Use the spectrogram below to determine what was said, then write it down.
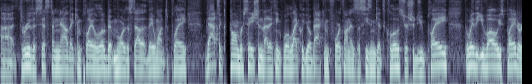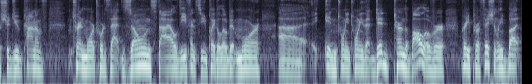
uh, through the system now. They can play a little bit more the style that they want to play. That's a conversation that I think we'll likely go back and forth on as the season gets closer. Should you play the way that you've always played, or should you kind of trend more towards that zone style defense that you played a little bit more uh, in 2020 that did turn the ball over pretty proficiently, but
